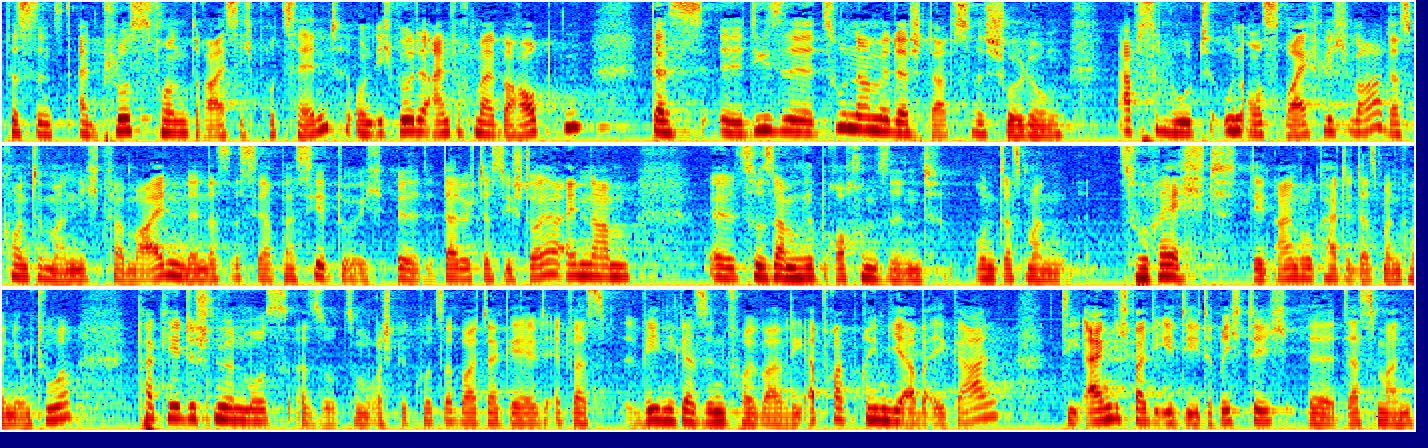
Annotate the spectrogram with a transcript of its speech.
Das ist ein Plus von 30 Prozent. Und ich würde einfach mal behaupten, dass äh, diese Zunahme der Staatsverschuldung absolut unausweichlich war. Das konnte man nicht vermeiden, denn das ist ja passiert durch, äh, dadurch, dass die Steuereinnahmen zusammengebrochen sind und dass man zu Recht den Eindruck hatte, dass man Konjunkturpakete schnüren muss, also zum Beispiel Kurzarbeitergeld, etwas weniger sinnvoll war die Abwrackprämie, aber egal. Die, eigentlich war die Idee richtig, äh, dass man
